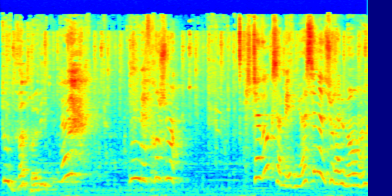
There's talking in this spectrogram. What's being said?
toute votre vie. Ah, mais franchement, je t'avoue que ça m'est venu assez naturellement. hein.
